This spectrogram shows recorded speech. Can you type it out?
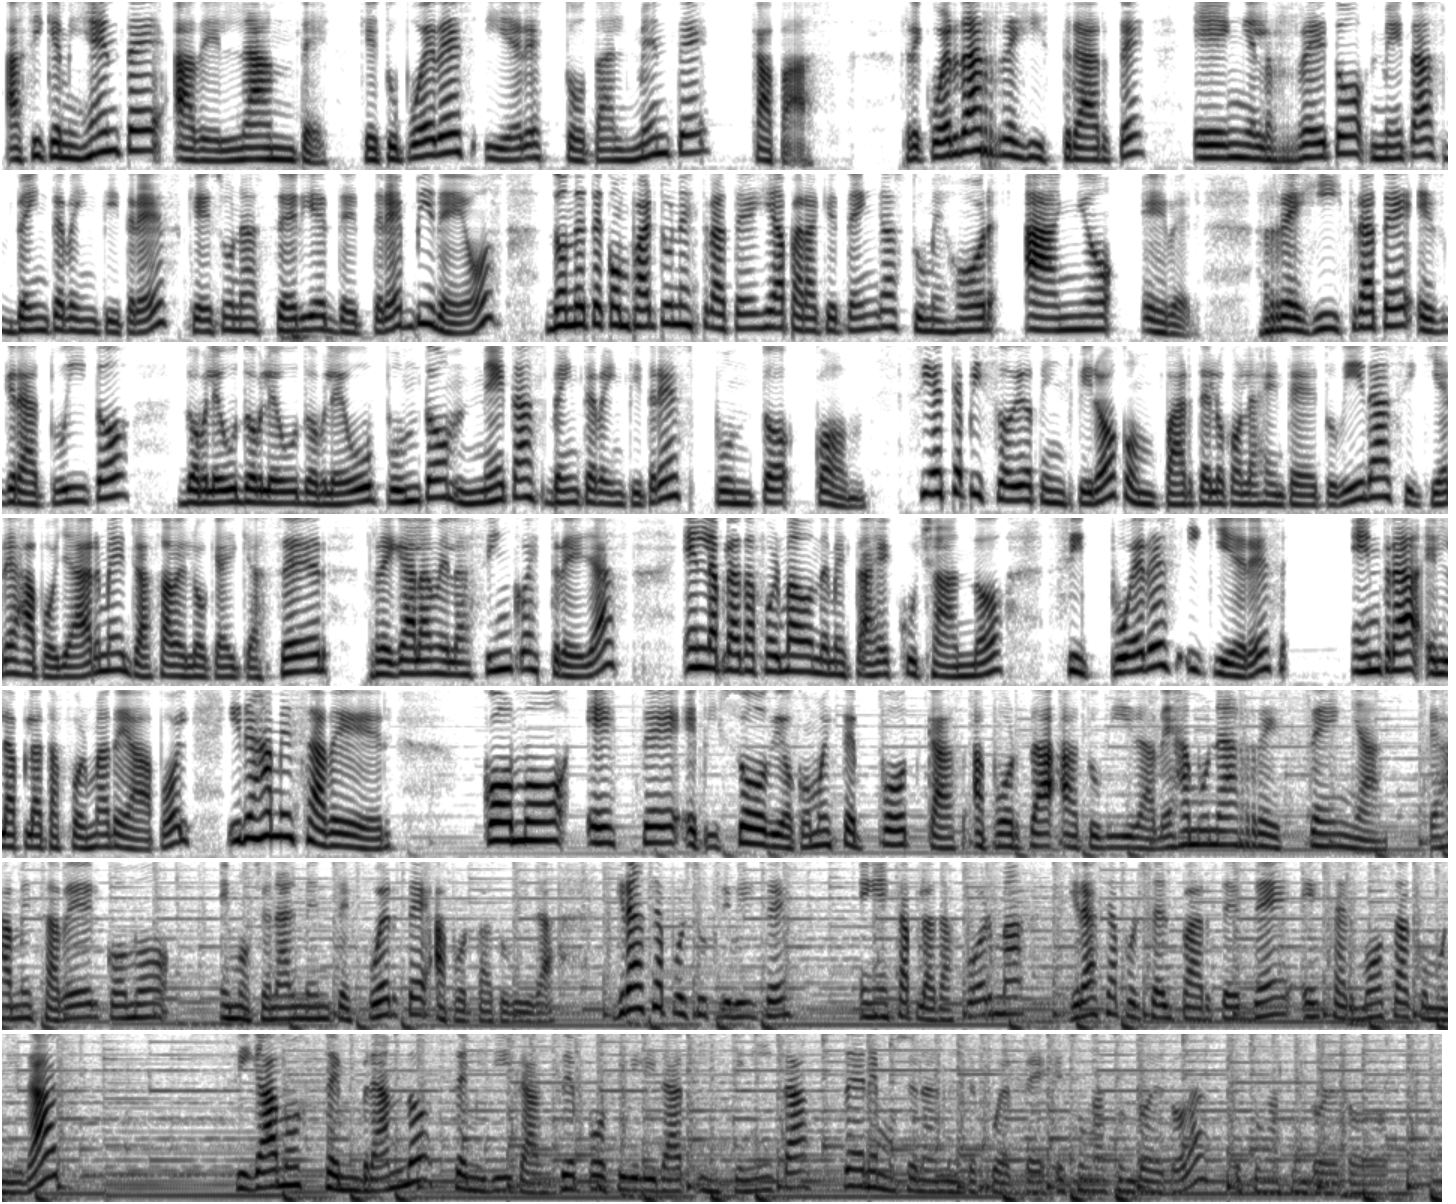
Así que mi gente, adelante, que tú puedes y eres totalmente capaz. Recuerda registrarte en el reto Metas 2023, que es una serie de tres videos donde te comparto una estrategia para que tengas tu mejor año ever. Regístrate, es gratuito www.metas2023.com. Si este episodio te inspiró, compártelo con la gente de tu vida. Si quieres apoyarme, ya sabes lo que hay que hacer. Regálame las cinco estrellas en la plataforma donde me estás escuchando. Si puedes y quieres, entra en la plataforma de Apple y déjame saber cómo este episodio, cómo este podcast aporta a tu vida. Déjame una reseña. Déjame saber cómo emocionalmente fuerte aporta a tu vida. Gracias por suscribirte en esta plataforma. Gracias por ser parte de esta hermosa comunidad. Sigamos sembrando semillitas de posibilidad infinita. Ser emocionalmente fuerte es un asunto de todas, es un asunto de todos.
